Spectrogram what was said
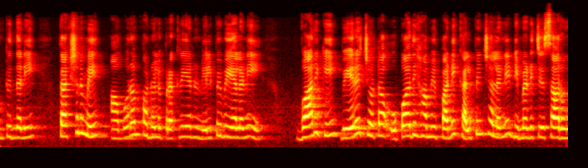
ఉంటుందని తక్షణమే ఆ మురం పనుల ప్రక్రియను నిలిపివేయాలని వారికి వేరే చోట ఉపాధి హామీ పని కల్పించాలని డిమాండ్ చేశారు.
